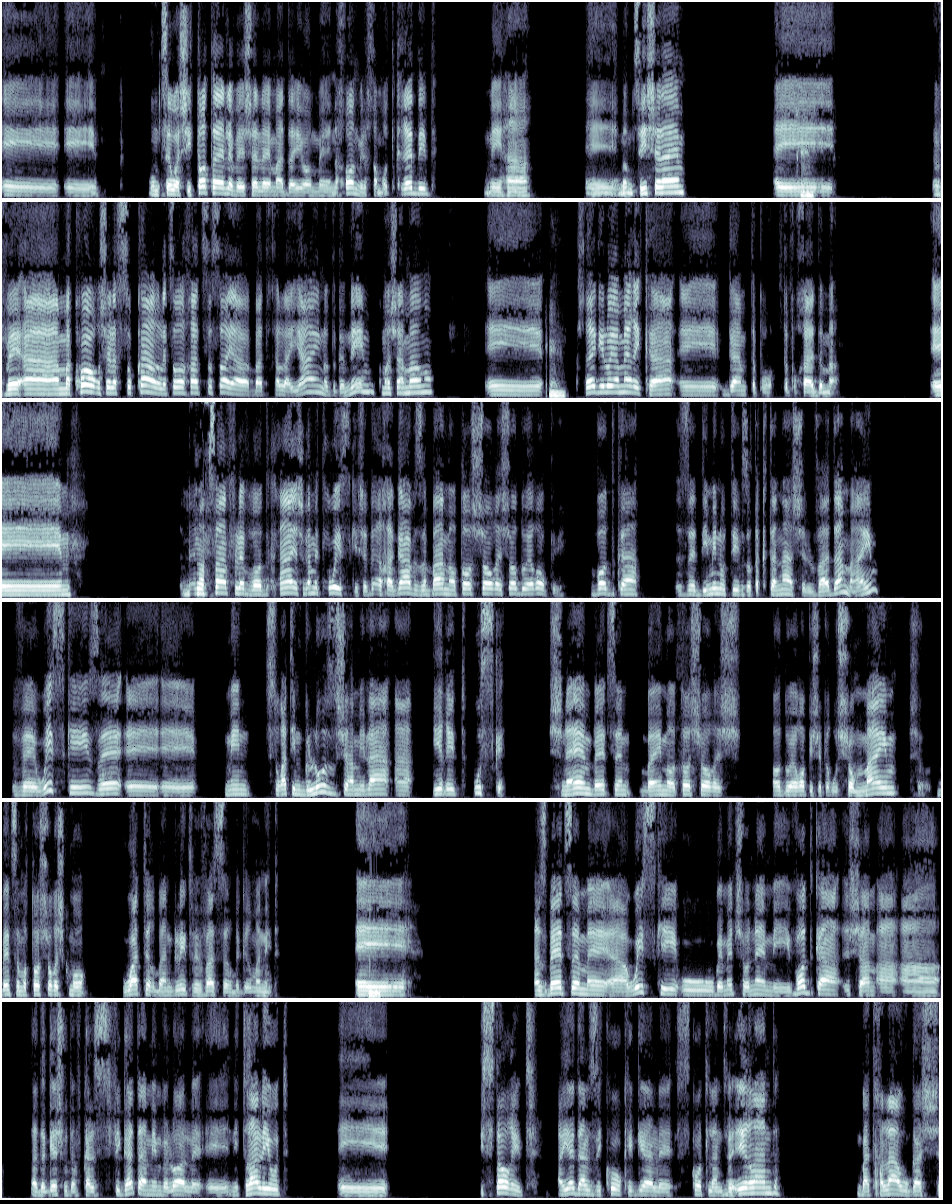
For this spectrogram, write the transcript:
אה, אה, הומצאו השיטות האלה ויש עליהם עד היום, אה, נכון, מלחמות קרדיט מהממציא שלהם. אה, והמקור של הסוכר לצורך ההתססה היה בהתחלה יין או דגנים, כמו שאמרנו. אה, כן. אחרי גילוי אמריקה, אה, גם תפוח, תפוחי אדמה. אה, בנוסף לוודקה, יש גם את הוויסקי, שדרך אגב זה בא מאותו שורש הודו אירופי. וודקה זה דימינוטיב, זאת הקטנה של ודה, מים, וויסקי זה אה, אה, מין צורת אינגלוז של המילה אירית אוסקה. שניהם בעצם באים מאותו שורש הודו-אירופי שפירושו מים, בעצם אותו שורש כמו water באנגלית ווסר בגרמנית. Mm. אז בעצם הוויסקי הוא באמת שונה מוודקה, שם הדגש הוא דווקא על ספיגת טעמים ולא על ניטרליות. היסטורית, הידע על זיקוק הגיע לסקוטלנד ואירלנד. בהתחלה הוגש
